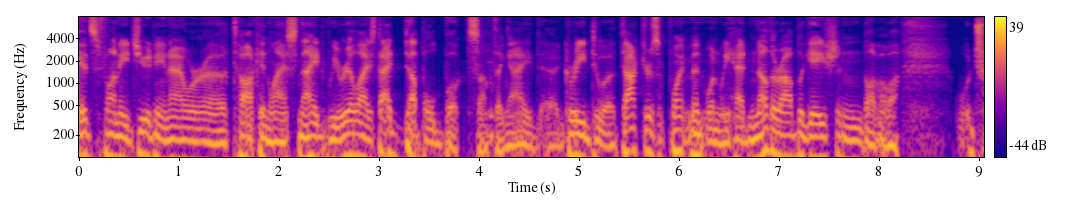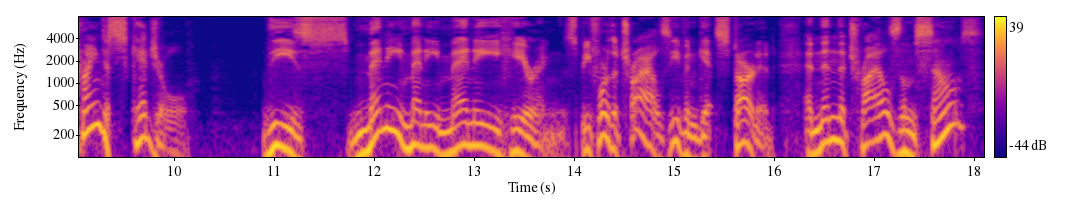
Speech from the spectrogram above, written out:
It's funny. Judy and I were uh, talking last night. We realized I double booked something. I agreed to a doctor's appointment when we had another obligation, blah, blah, blah. Trying to schedule these many, many, many hearings before the trials even get started. And then the trials themselves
